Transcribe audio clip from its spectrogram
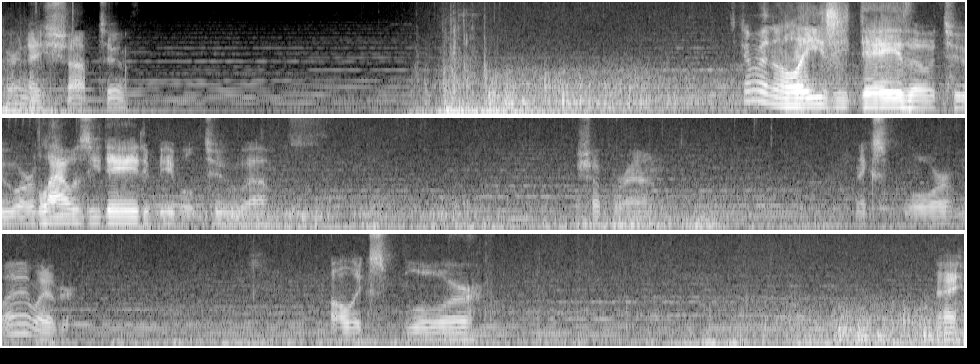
Very nice shop, too. It's kind of a lazy day, though, to, or lousy day to be able to, um, shop around and explore. Well, whatever. I'll explore. Hey.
